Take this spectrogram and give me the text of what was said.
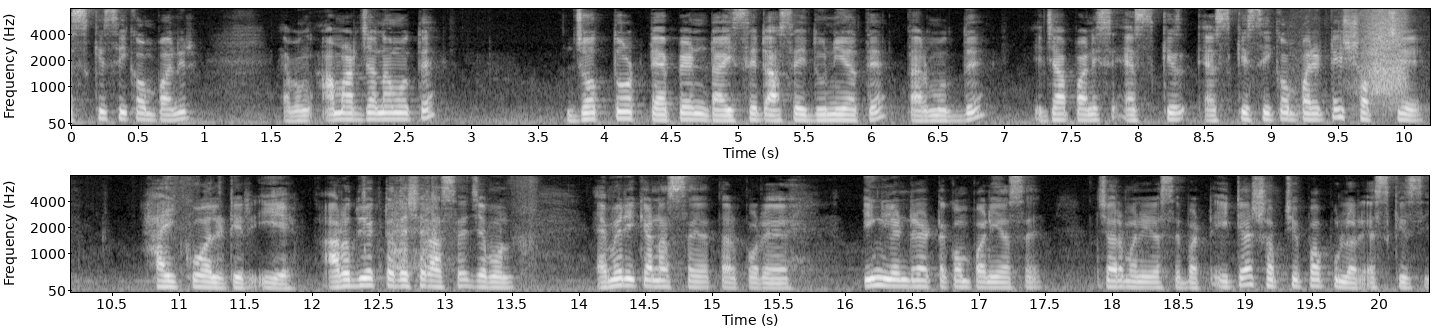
এসকেসি কোম্পানির এবং আমার জানা মতে, যত ট্যাপ অ্যান্ড ডাইসেট আছে এই দুনিয়াতে, তার মধ্যে এই জাপানিজ এসকে, এসকেসি কোম্পানিটাই সবচেয়ে হাই কোয়ালিটির ইয়ে। আরও দু একটা দেশের আছে, যেমন আমেরিকান আছে, তারপরে ইংল্যান্ডের একটা কোম্পানি আছে, জার্মানির আছে বাট এইটা সবচেয়ে পপুলার এসকেসি।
